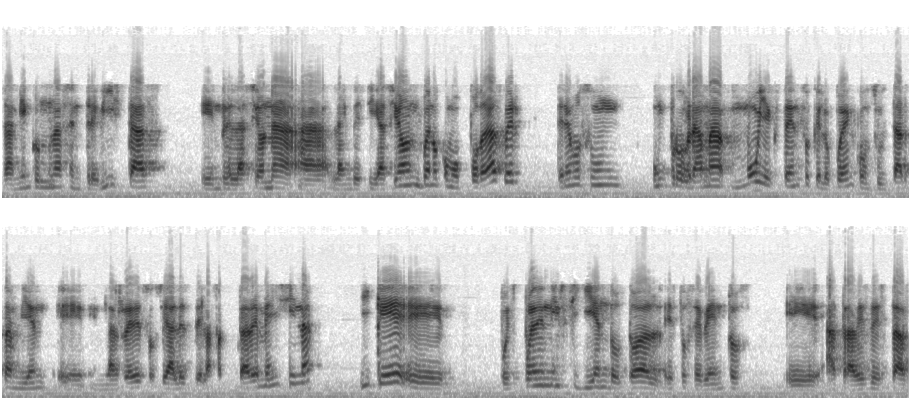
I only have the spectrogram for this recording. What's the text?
también con unas entrevistas en relación a, la investigación. Bueno, como podrás ver, tenemos un, un programa muy extenso que lo pueden consultar también en las redes sociales de la Facultad de Medicina y que pues pueden ir siguiendo todos estos eventos eh, a través de estas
